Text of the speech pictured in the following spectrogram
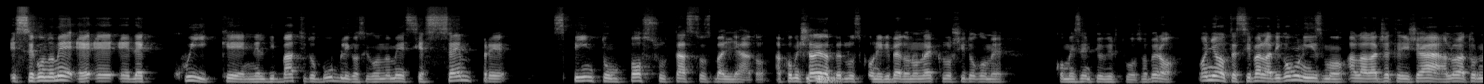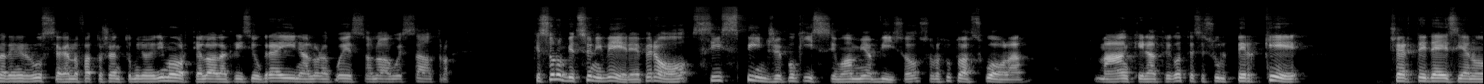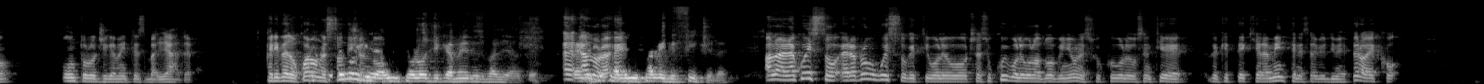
e secondo me, è, è, ed è qui che nel dibattito pubblico, secondo me, si è sempre spinto un po' sul tasto sbagliato, a cominciare mm. da Berlusconi, ripeto, non è che lo cito come, come esempio virtuoso, però ogni volta che si parla di comunismo, allora la gente dice, ah, allora tornate in Russia che hanno fatto 100 milioni di morti, allora la crisi ucraina, allora questo, allora quest'altro che sono obiezioni vere, però si spinge pochissimo, a mio avviso, soprattutto a scuola, ma anche in altri contesti, sul perché certe idee siano ontologicamente sbagliate. E ripeto, qua non ne sto dicendo... ontologicamente sbagliate. Eh, cioè, allora, è... mi parli difficile. Allora, era, questo, era proprio questo che ti volevo, cioè su cui volevo la tua opinione, su cui volevo sentire, perché te chiaramente ne sai più di me. Però ecco,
